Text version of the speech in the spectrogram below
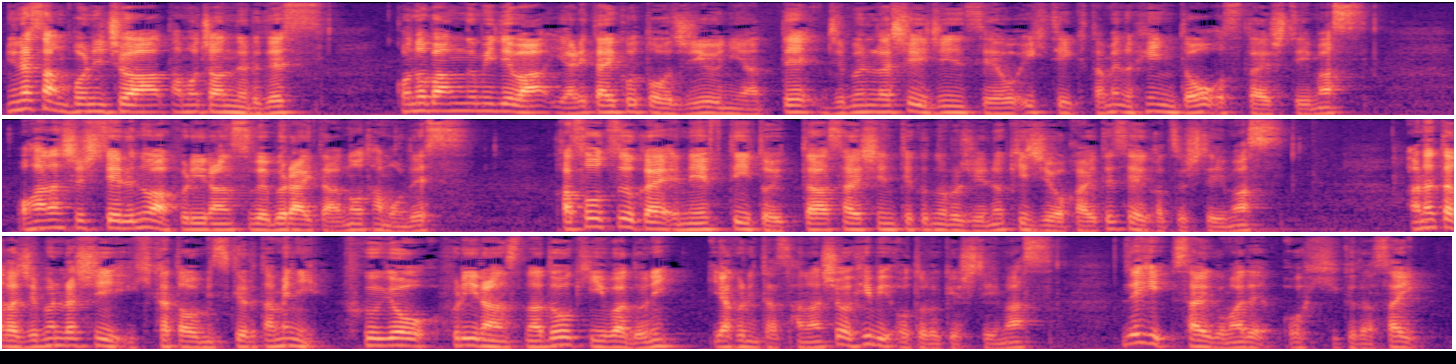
皆さんこんにちは、たもチャンネルです。この番組ではやりたいことを自由にやって自分らしい人生を生きていくためのヒントをお伝えしています。お話ししているのはフリーランスウェブライターのたもです。仮想通貨や NFT といった最新テクノロジーの記事を書いて生活しています。あなたが自分らしい生き方を見つけるために副業、フリーランスなどをキーワードに役に立つ話を日々お届けしています。ぜひ最後までお聞きください。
